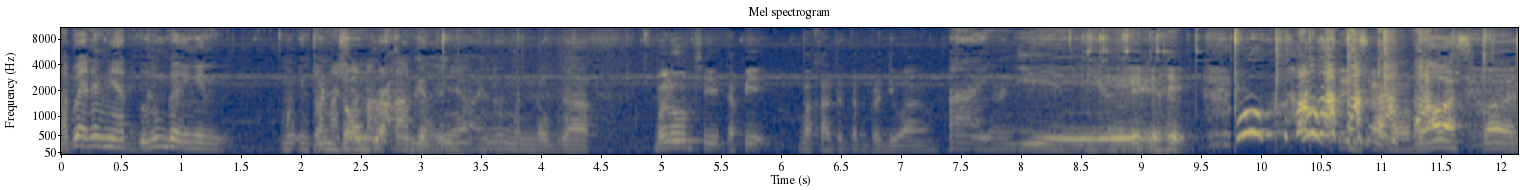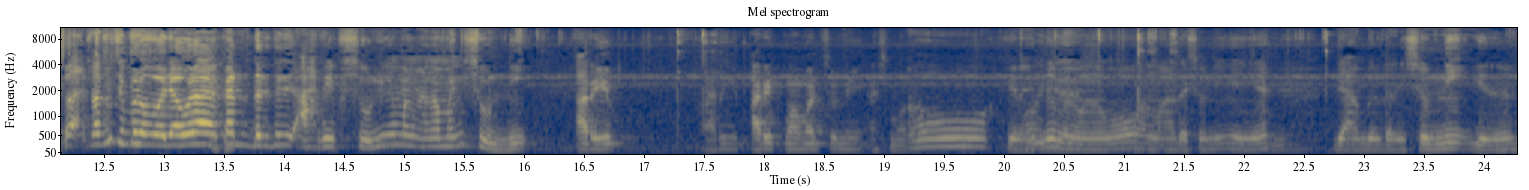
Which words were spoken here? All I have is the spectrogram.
tapi ada niat lu nggak ingin mendobrak menginternasionalkan gitu kayaknya? ya ini mendobrak Belum sih, tapi bakal tetap berjuang. Anjir. Tapi sebelum mau jauh lah kan dari tadi Arif Suni emang namanya Suni. Arif, Arif Arif Muhammad Suni Asmoro. Oh, kira itu memang oh, emang ada Suninya ya. Diambil dari Suni gitu.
